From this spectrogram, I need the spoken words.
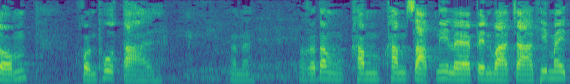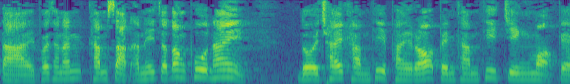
สม คนพูดตายนะ เราก็ต้องคำคำสัตว์นี่แหละเป็นวาจาที่ไม่ตาย เพราะฉะนั้นคำสัตว์อันนี้จะต้องพูดให้โดยใช้คำที่ไพเราะเป็นคำที่จริงเหมาะแก่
